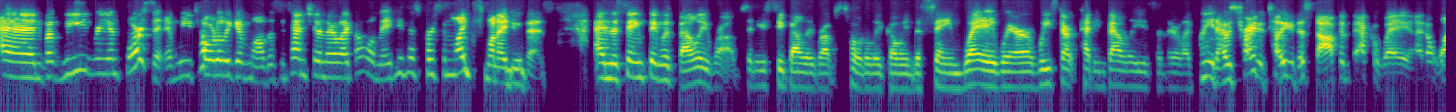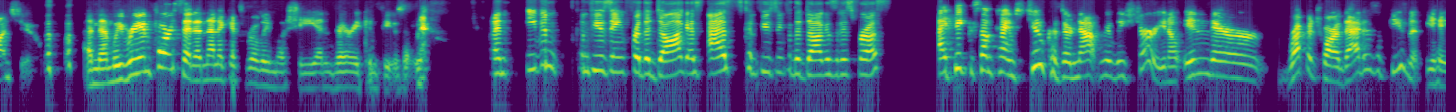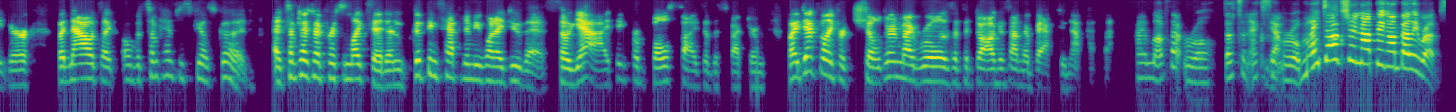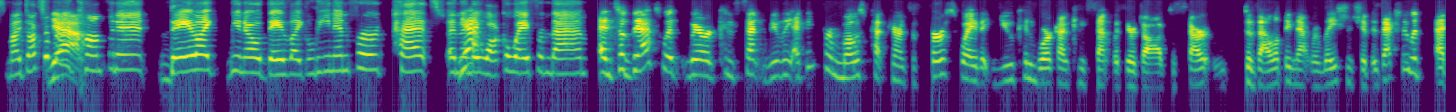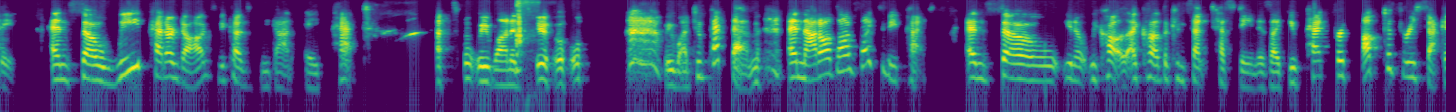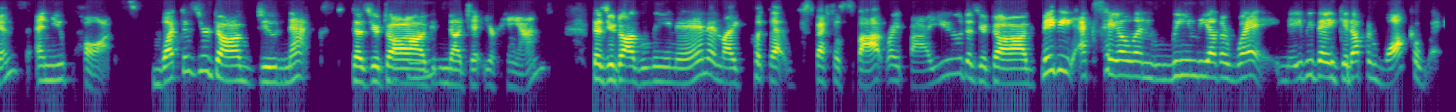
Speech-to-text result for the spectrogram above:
And, but we reinforce it and we totally give them all this attention. They're like, oh, well, maybe this person likes when I do this. And the same thing with belly rubs. And you see belly rubs totally going the same way, where we start petting bellies and they're like, wait, I was trying to tell you to stop and back away, and I don't want you. and then we reinforce it, and then it gets really mushy and very confusing. and even confusing for the dog as as confusing for the dog as it is for us. I think sometimes too, because they're not really sure, you know, in their repertoire, that is appeasement behavior. But now it's like, oh, but sometimes this feels good. And sometimes my person likes it. And good things happen to me when I do this. So yeah, I think for both sides of the spectrum. But definitely for children, my rule is if a dog is on their back, do not pet them. I love that rule. That's an excellent yeah. rule. My dogs are not big on belly rubs. My dogs are yeah. very confident. They like, you know, they like lean in for pets and then yeah. they walk away from them. And so that's what where consent really, I think for most pet parents, the first way that you can work on consent with your dog to start developing that relationship is actually with petting. And so we pet our dogs because we got a pet. that's what we want to do. we want to pet them. And not all dogs like to be pet. And so, you know, we call it, I call it the consent testing is like you pet for up to three seconds and you pause. What does your dog do next? Does your dog mm-hmm. nudge at your hand? Does your dog lean in and like put that special spot right by you? Does your dog maybe exhale and lean the other way? Maybe they get up and walk away.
